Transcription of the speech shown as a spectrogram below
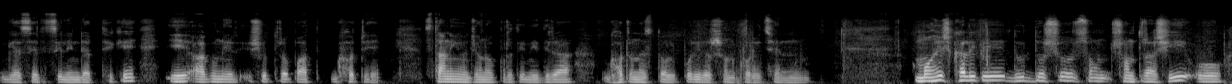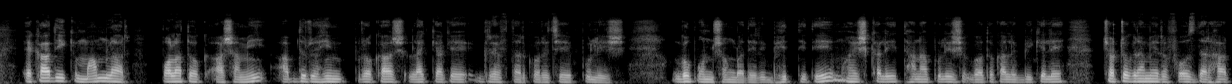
গ্যাসের সিলিন্ডার থেকে এ আগুনের সূত্রপাত ঘটে। স্থানীয় জনপ্রতিনিধিরা ঘটনাস্থল পরিদর্শন করেছেন। মহেশখালীতে দুর্দর্শ সন্ত্রাসী ও একাধিক মামলার পলাতক আসামি আব্দুর রহিম প্রকাশ লাক্কাকে গ্রেফতার করেছে পুলিশ। গোপন সংবাদের ভিত্তিতে মহেশখালী থানা পুলিশ গতকাল বিকেলে চট্টগ্রামের ফৌজদারহাট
